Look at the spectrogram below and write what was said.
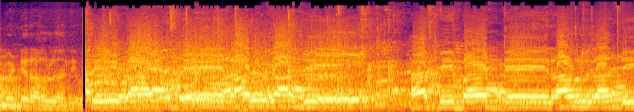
Birthday Rahul Gandhi birthday Rahul Gandhi happy birthday Rahul Gandhi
